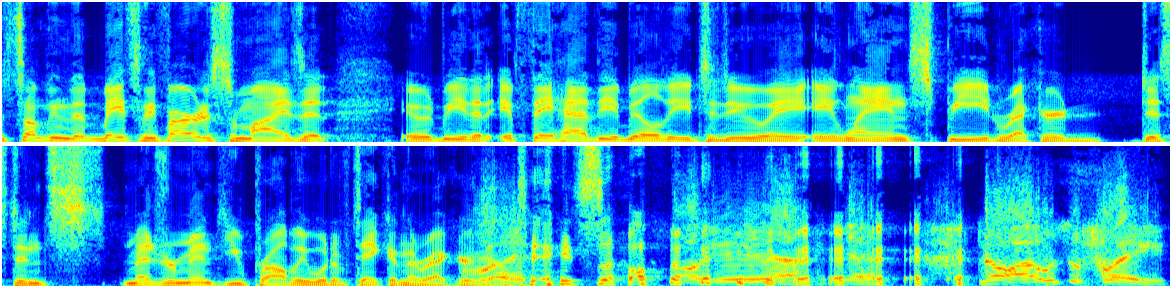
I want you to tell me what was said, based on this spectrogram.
something that basically, if I were to surmise it, it would be that if they had the ability to do a, a land speed record distance measurement, you probably would have taken the record Right. that day. So, Oh yeah, yeah, yeah. No, I was afraid.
